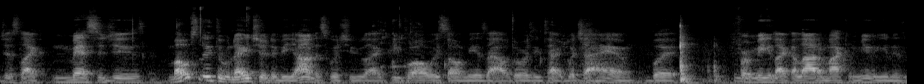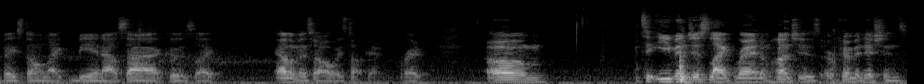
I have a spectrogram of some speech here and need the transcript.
just like messages, mostly through nature, to be honest with you. Like people always saw me as an outdoorsy type, which I am, but for me, like a lot of my communion is based on like being outside, cause like elements are always talking, right? Um, to even just like random hunches or premonitions,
